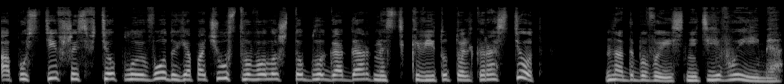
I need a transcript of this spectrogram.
Опустившись в теплую воду, я почувствовала, что благодарность к Виту только растет. Надо бы выяснить его имя.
